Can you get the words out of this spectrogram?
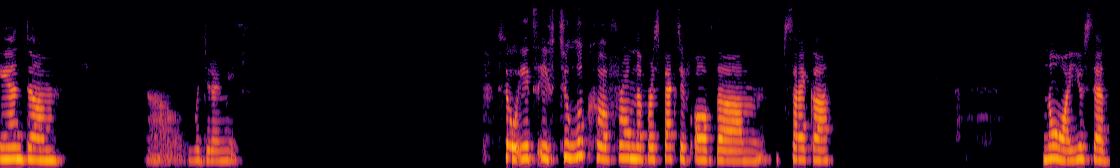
And um, uh, what did I miss? So it's if to look uh, from the perspective of the um, psycho. No, you said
